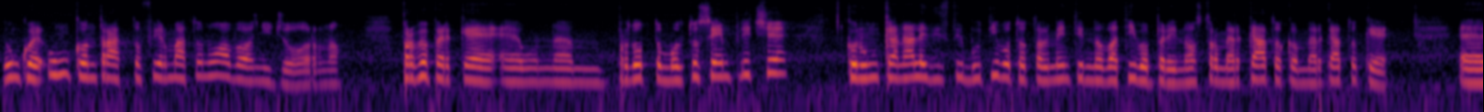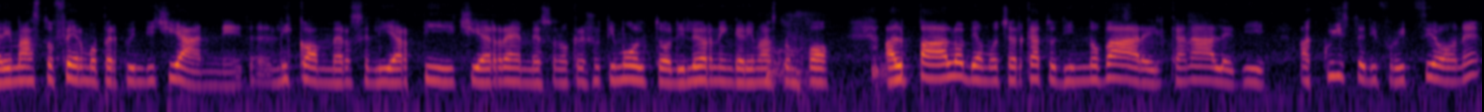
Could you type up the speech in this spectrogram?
Dunque un contratto firmato nuovo ogni giorno, proprio perché è un um, prodotto molto semplice, con un canale distributivo totalmente innovativo per il nostro mercato, che è un mercato che è rimasto fermo per 15 anni. L'e-commerce, l'ERP, i CRM sono cresciuti molto, l'e-learning è rimasto un po' al palo. Abbiamo cercato di innovare il canale di acquisto e di fruizione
